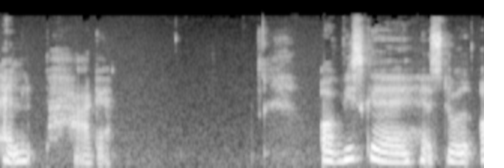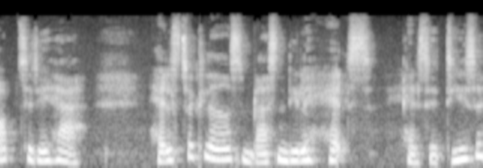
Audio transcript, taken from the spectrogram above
alpaka. Og vi skal have slået op til det her halsterklæde, som der er sådan en lille hals, halsedisse.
